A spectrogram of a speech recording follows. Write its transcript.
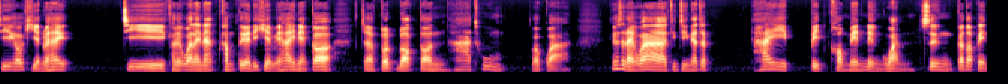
ที่เขาเขียนไว้ให้ ที่เขาเรียกว่าอะไรนะคำเตือนที่เขียนไว้ให้เนี่ยก็จะปลดบล็อกตอน5ทุ่มกว่ากว่านั่นแสดงว่าจริงๆน่าจะให้ปิดคอมเมนต์1วัน ซึ่งก็ต้องเป็น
